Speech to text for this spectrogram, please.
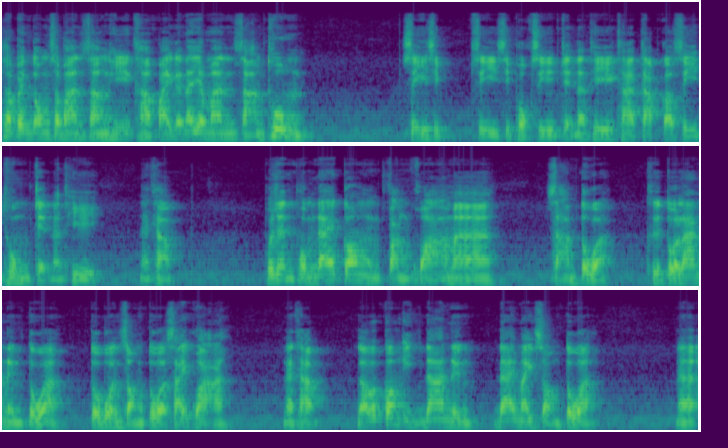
ถ้าเป็นตรงสะพานสังฮีขาไปก็น่าจะมันสามทุ่มสี่สิบสี่สิบหกสี่สิบเจ็ดนาทีขากลับก็สี่ทุ่มเจ็ดนาทีนะครับ เพราะฉะนั้นผมได้กล้องฝั่งขวามาสามตัว คือตัวล่างหนึ่งตัว ตัวบนสองตัวซ้ายขวานะครับ แล้วก็กล้องอีกด้านหนึ่งได้มาอีกสองตัวนะฮะ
